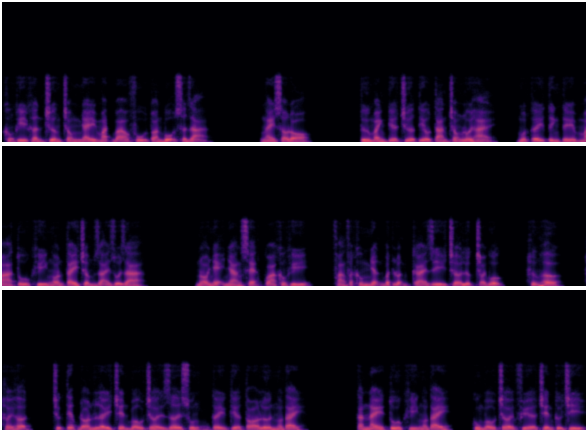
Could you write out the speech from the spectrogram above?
không khí khẩn trương trong nháy mắt bao phủ toàn bộ sân giã. Ngay sau đó từ mảnh kia chưa tiêu tán trong lôi hải, một cây tinh tế mà tú khí ngón tay chậm rãi rối ra. Nó nhẹ nhàng xẹt qua không khí, phản phất không nhận bất luận cái gì trở lực trói buộc, hứng hở, hời hợt, trực tiếp đón lấy trên bầu trời rơi xuống cây kia to lớn ngón tay. Căn này tú khí ngón tay, cùng bầu trời phía trên cự chỉ,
